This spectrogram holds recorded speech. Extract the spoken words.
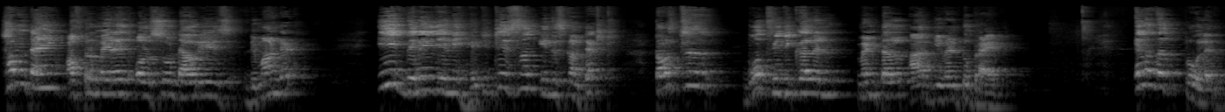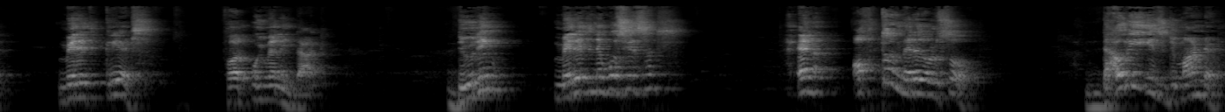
Sometime after marriage also dowry is demanded. If there is any hesitation in this context, torture both physical and mental are given to bride. Another problem marriage creates for women is that during marriage negotiations and after marriage also dowry is demanded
